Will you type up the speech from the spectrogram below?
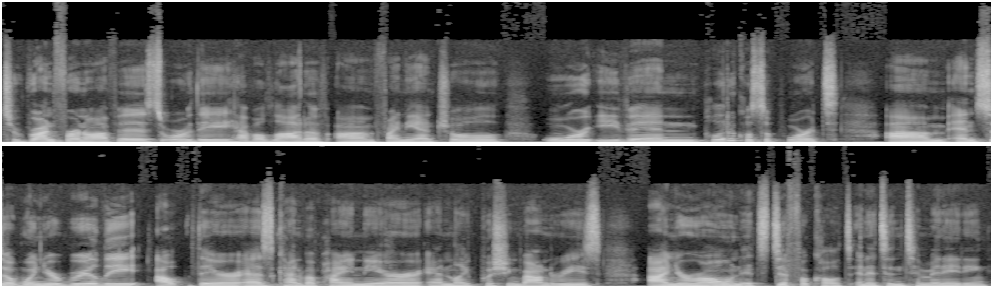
to run for an office or they have a lot of um, financial or even political support. Um, and so when you're really out there as kind of a pioneer and like pushing boundaries on your own, it's difficult and it's intimidating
